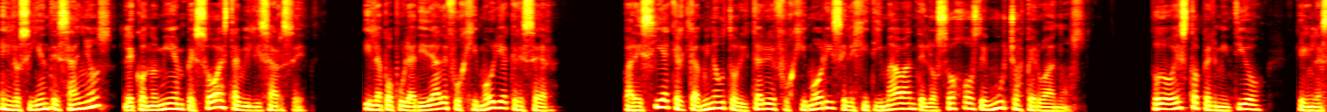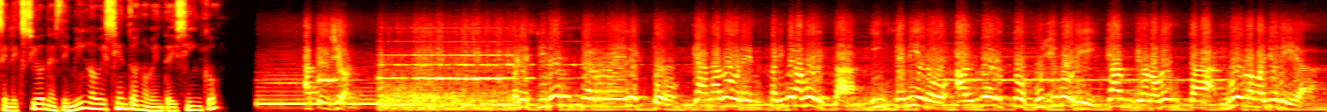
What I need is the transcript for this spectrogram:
En los siguientes años, la economía empezó a estabilizarse y la popularidad de Fujimori a crecer. Parecía que el camino autoritario de Fujimori se legitimaba ante los ojos de muchos peruanos. Todo esto permitió que en las elecciones de 1995... Atención. Presidente reelecto, ganador en primera vuelta, ingeniero Alberto Fujimori, cambio 90, nueva mayoría.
